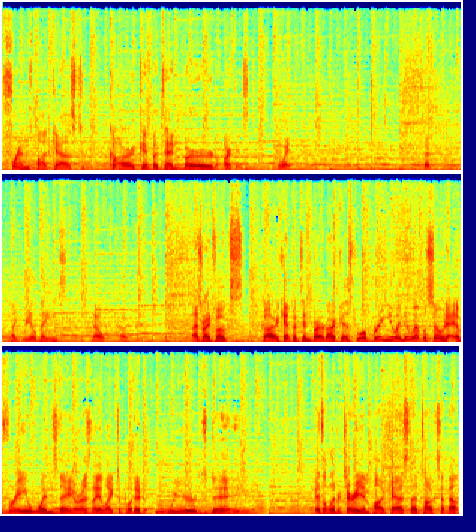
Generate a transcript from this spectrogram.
friend's podcast, Car Competent Bird Archist. Oh, wait. Is that like real names? No? Oh. That's right, folks. Car Competent Bird Archist will bring you a new episode every Wednesday, or as they like to put it, Weird's Day. It's a libertarian podcast that talks about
